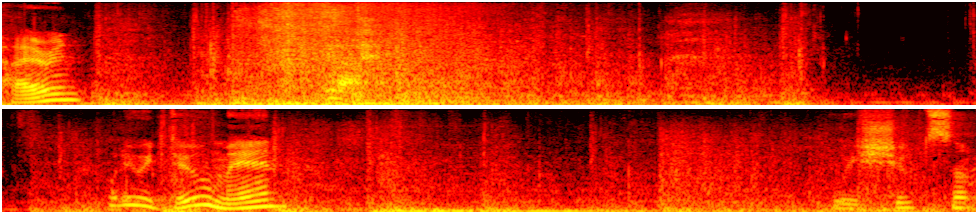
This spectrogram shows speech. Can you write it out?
Tyrant? What do we do, man? We shoot some?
